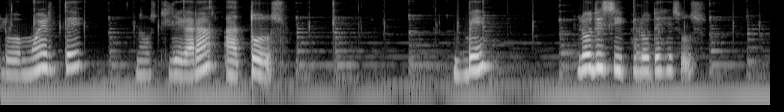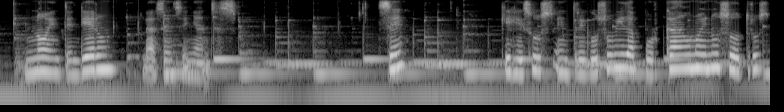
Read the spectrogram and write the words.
La muerte nos llegará a todos. B. Los discípulos de Jesús no entendieron las enseñanzas. Sé que Jesús entregó su vida por cada uno de nosotros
